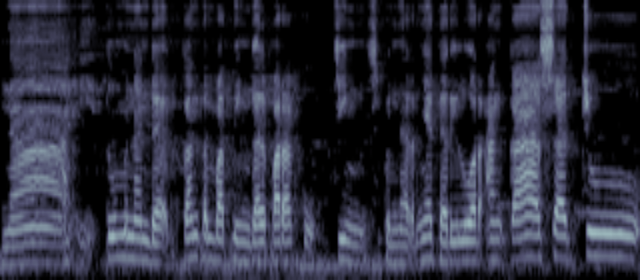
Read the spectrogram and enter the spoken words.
Nah, itu menandakan tempat tinggal para kucing. Sebenarnya dari luar angkasa, cu.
